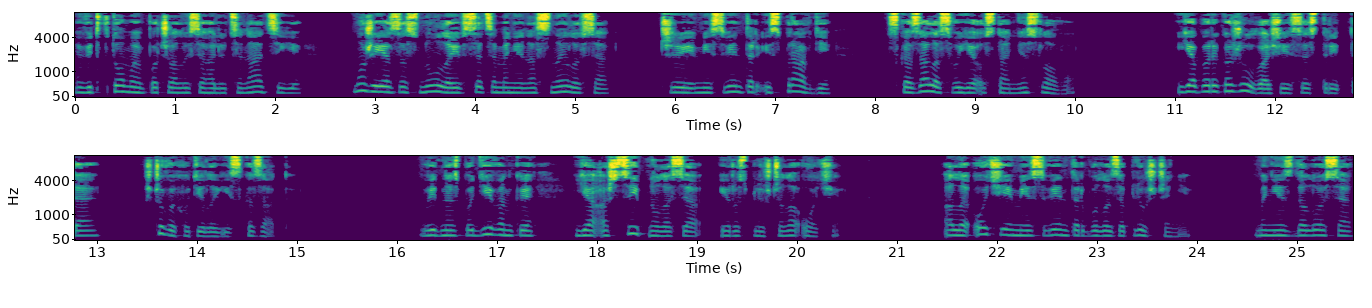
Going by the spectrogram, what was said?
від втоми почалися галюцинації, може, я заснула і все це мені наснилося, чи міс Вінтер і справді сказала своє останнє слово. Я перекажу вашій сестрі те, що ви хотіли їй сказати. Від несподіванки я аж сіпнулася і розплющила очі. Але очі міс Вінтер були заплющені. Мені здалося,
